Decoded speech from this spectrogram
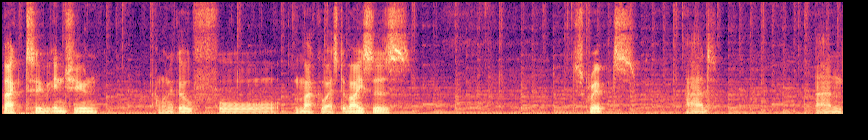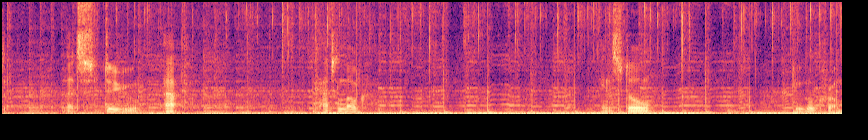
Back to Intune, I'm going to go for macOS devices, scripts, add, and let's do app catalog install Google Chrome.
